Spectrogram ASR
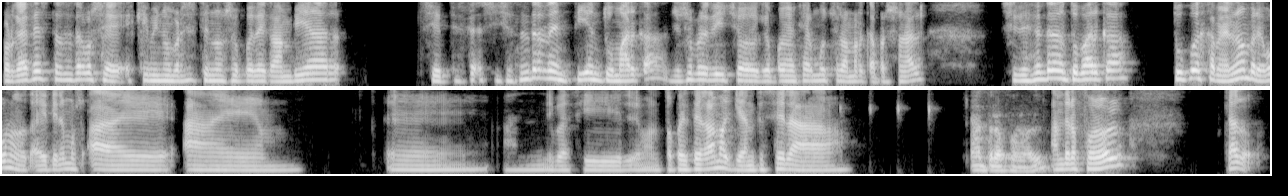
porque a veces te centramos es que mi nombre es este, no se puede cambiar. Si, se centran en ti, en tu marca, yo siempre he dicho que potenciar mucho la marca personal. Si te centran en tu marca, tú puedes cambiar el nombre. Bueno, ahí tenemos a, eh, a, em, eh, iba a decir, topes de gama, que antes era Androforol. Androforol. Claro,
